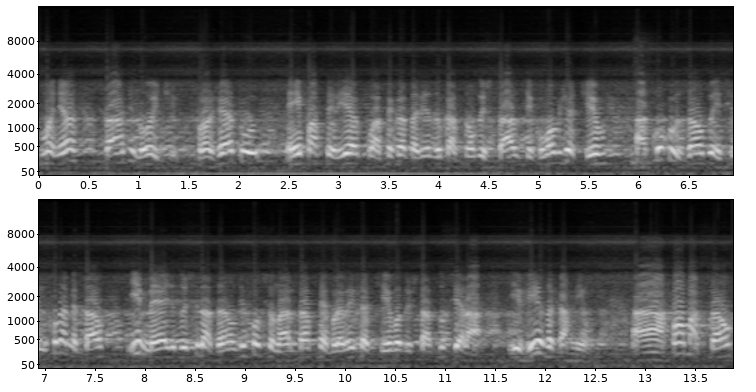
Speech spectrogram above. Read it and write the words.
manhã, tarde e noite. Projeto em parceria com a Secretaria de Educação do Estado tem como objetivo a conclusão do ensino fundamental e médio dos cidadãos e funcionários da Assembleia Legislativa do Estado do Ceará e visa, Carlinhos, a formação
